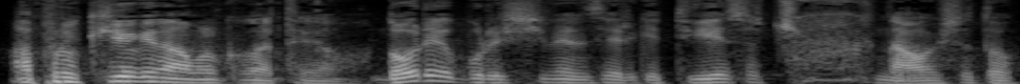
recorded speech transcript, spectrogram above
앞으로 기억에 남을 것 같아요. 노래 부르시면서 이렇게 뒤에서 쫙 나오셔도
